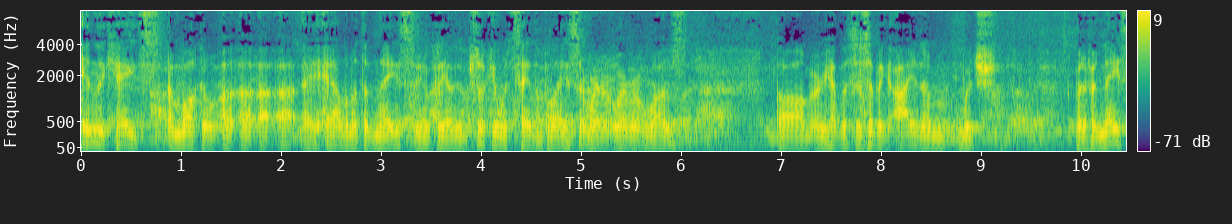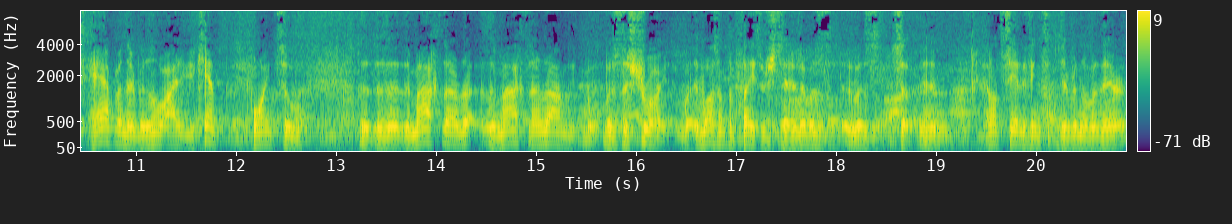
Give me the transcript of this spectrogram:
indicates a mokum a, a, a, a, element of nace you know you have the psukim would say the place or wherever, it was um, or you have the specific item which but if a nace happened there but no item you can't point to the the, the, the Machna Ram was destroyed. It wasn't the place which did it. It was it was. So, uh, I don't see anything different over there.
